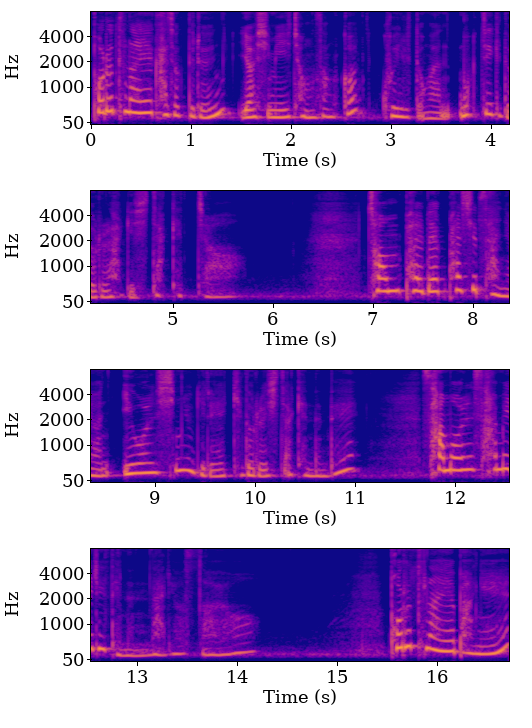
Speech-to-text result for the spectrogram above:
포르투나의 가족들은 열심히 정성껏 9일 동안 묵지 기도를 하기 시작했죠. 1884년 2월 16일에 기도를 시작했는데 3월 3일이 되는 날이었어요. 포르투나의 방에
